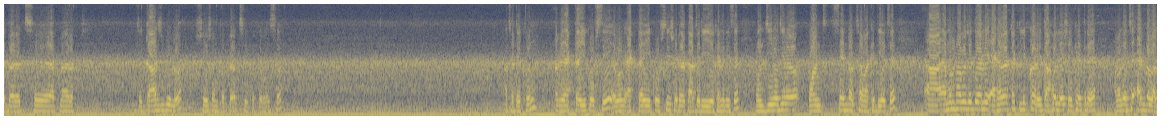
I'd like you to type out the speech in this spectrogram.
এবার হচ্ছে আপনার যে গাছগুলো সেই সম্পর্কে ই করতে বলছে আচ্ছা দেখুন, আমি একটা ই করছি এবং একটা ই করছি, সেটার কাজের ই এখানে দিয়েছে এবং জিরো জিরো পয়েন্ট সেন্ট হচ্ছে আমাকে দিয়েছে। এমনভাবে যদি আমি এক হাজারটা ক্লিক করি, তাহলে সেই ক্ষেত্রে আমাকে হচ্ছে এক ডলার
